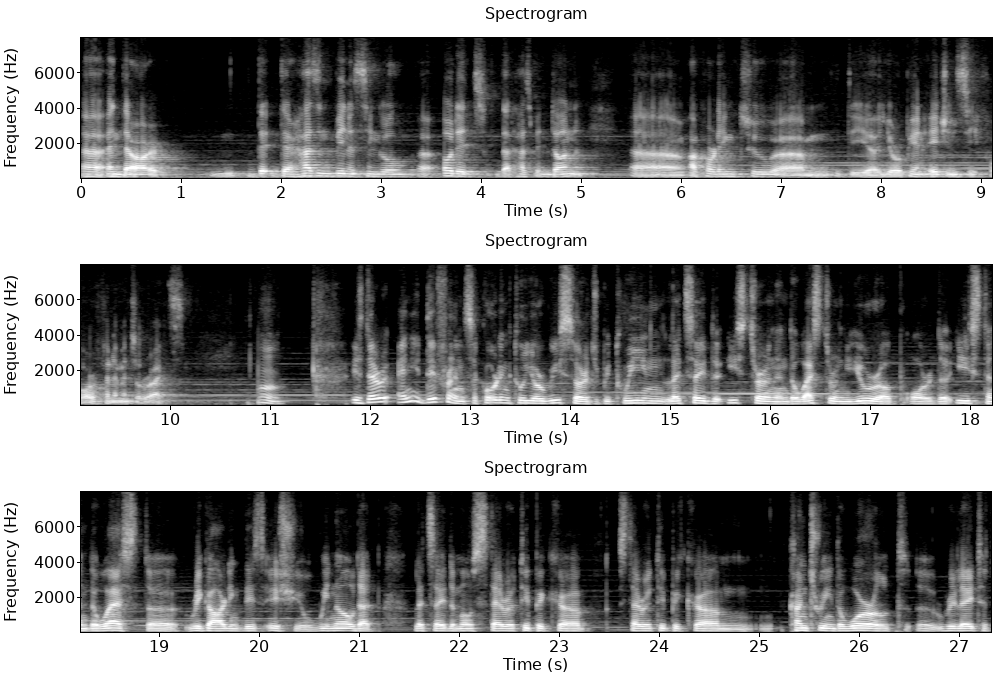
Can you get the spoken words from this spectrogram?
Uh, and there are th- there hasn't been a single audit that has been done uh, according to um, the uh, European Agency for Fundamental Rights. Hmm. Is there any difference, according to your research, between, let's say, the Eastern and the Western Europe or the East and the West uh, regarding this issue? We know that, let's say, the most stereotypic uh, stereotypic um, country in the world uh, related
